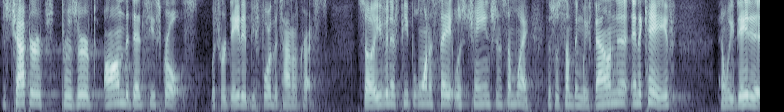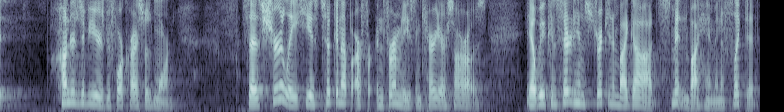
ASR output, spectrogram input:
This chapter is preserved on the Dead Sea Scrolls, which were dated before the time of Christ. So even if people want to say it was changed in some way, this was something we found in a cave, and we dated it hundreds of years before Christ was born. It says, Surely he has taken up our infirmities and carried our sorrows. Yet we considered him stricken by God, smitten by him, and afflicted.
